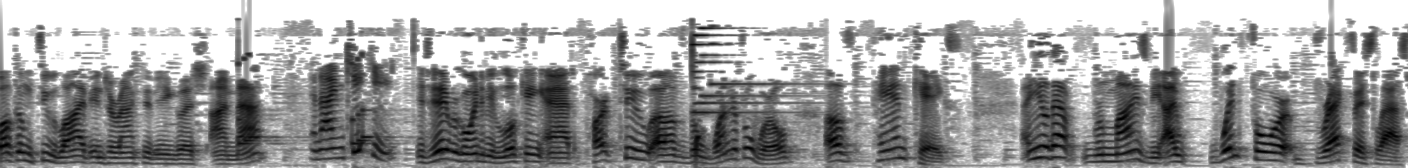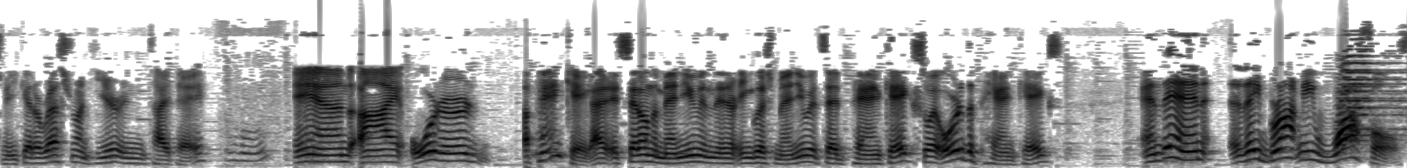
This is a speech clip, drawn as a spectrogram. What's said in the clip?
welcome to Live Interactive English. I'm Matt. And I'm Kiki. And today we're going to be looking at part two of the wonderful world of pancakes. And you know, that reminds me, I went for breakfast last week at a restaurant here in Taipei. Mm -hmm. And I ordered a pancake. I, it said on the menu, in their English menu, it said pancakes. So I ordered the pancakes. And then they brought me waffles.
